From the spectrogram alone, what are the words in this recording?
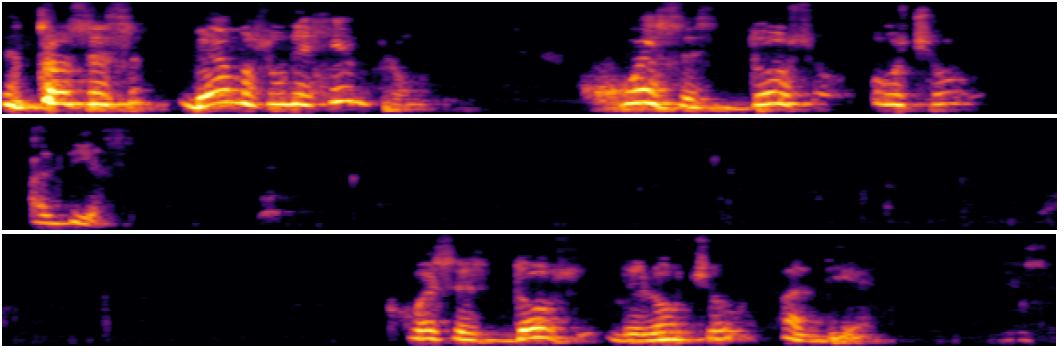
Entonces, veamos un ejemplo. Jueces 2, 8 al 10. Jueces 2 del 8 al 10. Dice,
